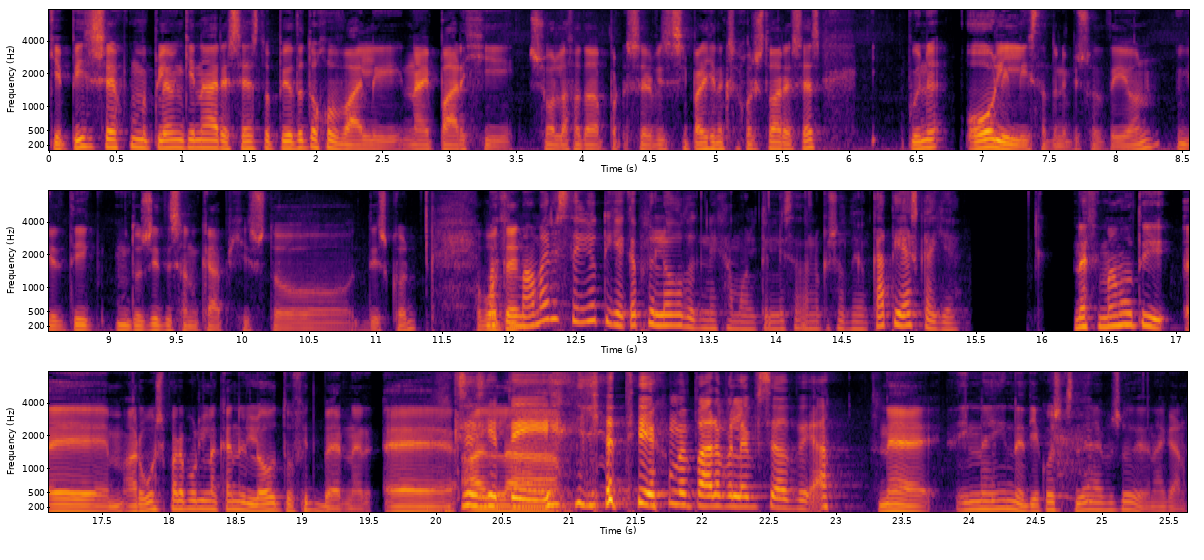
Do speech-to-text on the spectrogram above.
και επίσης έχουμε πλέον και ένα RSS το οποίο δεν το έχω βάλει να υπάρχει σε όλα αυτά τα services. Υπάρχει ένα ξεχωριστό RSS που είναι όλη η λίστα των επεισοδίων, γιατί μου το ζήτησαν κάποιοι στο Discord. Μα Οπότε, θυμάμαι, ρε Στέλιο, ότι για κάποιο λόγο δεν την είχαμε όλη τη λίστα των επεισοδίων. Κάτι έσκαγε. ναι, θυμάμαι ότι ε, αργούσε πάρα πολύ να κάνει load το Feedburner. Ε, Ξέρεις αλλά... γιατί, γιατί έχουμε πάρα πολλά επεισόδια. Ναι, είναι, είναι 261 επεισόδια, να κάνω.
